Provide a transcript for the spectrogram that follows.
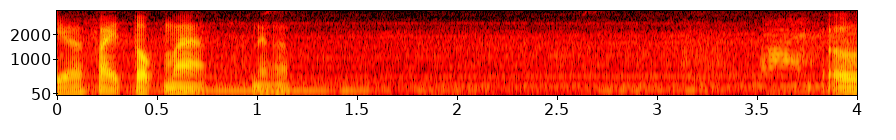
เยอะไฟตกมากนะครับ โอ้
